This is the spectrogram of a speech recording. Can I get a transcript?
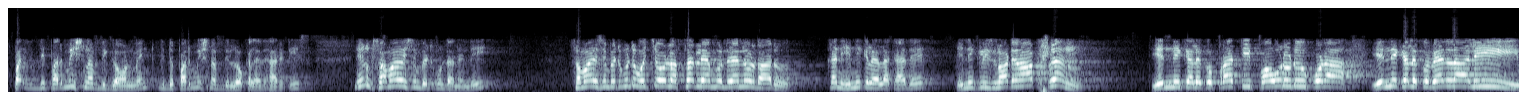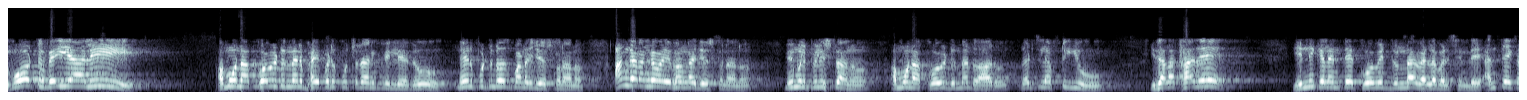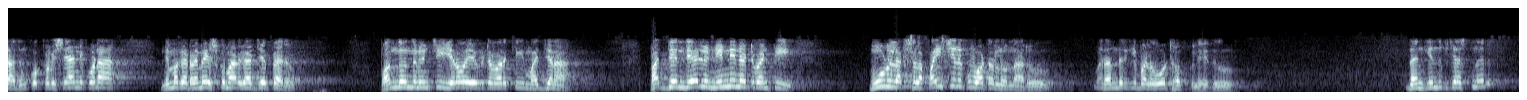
with the permission of the government with the permission of the local authorities నేను సమావేశం పెట్టుకుంటానండి. సమావేశం పెట్టుకుంటే వచ్చేవాళ్ళు వస్తారు లేని వాళ్ళు రారు. కానీ ఎన్నికలు ఎలా కాదే? ఎన్నికలు ఇస్ నాట్ ఎన్ ఆప్షన్ ఎన్నికలకు ప్రతి పౌరుడు కూడా ఎన్నికలకు వెళ్ళాలి ఓటు వెయ్యాలి అమ్మో నాకు కోవిడ్ ఉందని భయపడి కూర్చోడానికి వీల్లేదు. నేను పుట్టినరోజు పండుగ చేసుకున్నాను. అంగరంగ వైభవంగా చేసుకున్నాను. మిమ్మల్ని పిలుస్తాను. అమ్మో నాకు కోవిడ్ ఉందని రారు. That's left you. ఇది అలా కాదే. ఎన్నికలంటే కోవిడ్ ఉన్నా వెళ్ళవలసిందే. అంతేకాదు ఇంకొక విషయాన్ని కూడా నిమ్మగడ్డ రమేష్ కుమార్ గారు చెప్పారు. పంతొమ్మిది నుంచి ఇరవై ఒకటి వరకు ఈ మధ్యన పద్దెనిమిదేళ్ళు నిండినటువంటి మూడు లక్షల పైసలకు ఓటర్లు ఉన్నారు. వారందరికీ వాళ్ళ ఓటు హక్కు లేదు. దానికి ఎందుకు చేస్తున్నారు?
